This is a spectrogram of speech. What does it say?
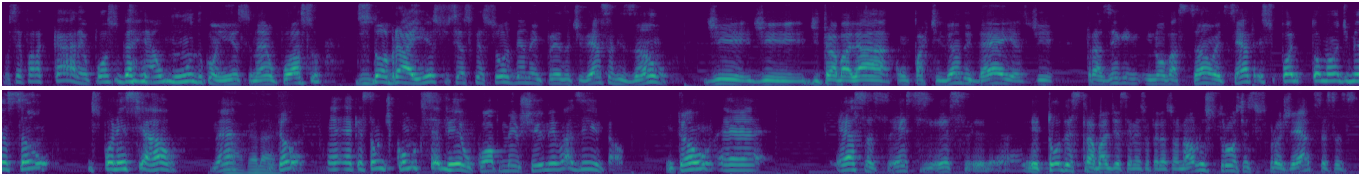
você fala, cara, eu posso ganhar o mundo com isso, né? Eu posso desdobrar isso se as pessoas dentro da empresa tiverem essa visão de, de, de trabalhar compartilhando ideias, de trazer inovação, etc. Isso pode tomar uma dimensão exponencial, né? Ah, então, é, é questão de como que você vê o copo meio cheio meio vazio e tal. Então, é, essas, esse, esse, todo esse trabalho de excelência operacional nos trouxe esses projetos, essas,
